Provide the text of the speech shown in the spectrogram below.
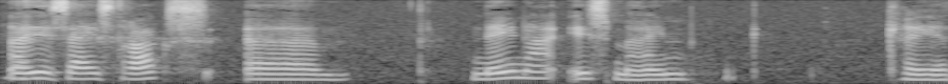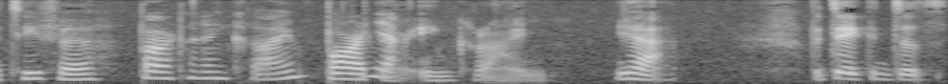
Nou, je zei straks, ehm, Nena is mijn creatieve Partner in crime. partner Ja. in crime. Ja. Betekent dat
